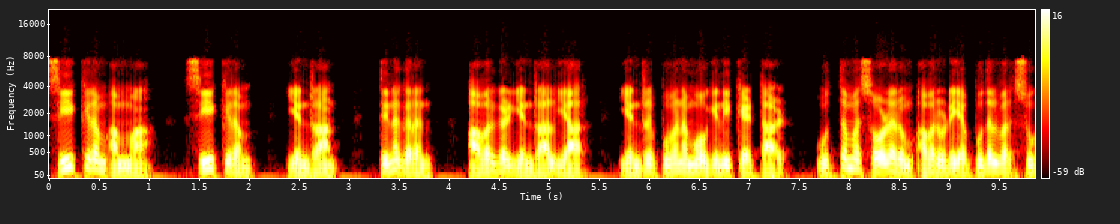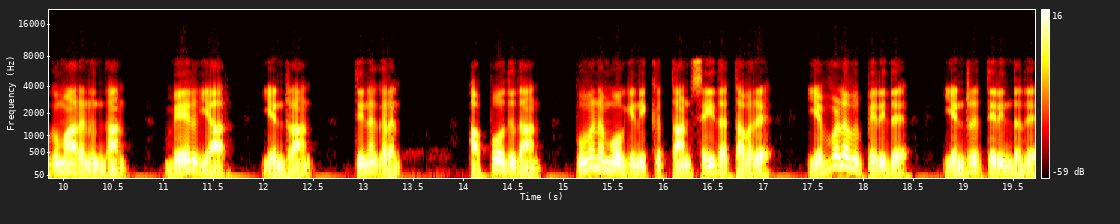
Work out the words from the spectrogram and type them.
சீக்கிரம் அம்மா சீக்கிரம் என்றான். தினகரன் அவர்கள் என்றால் யார்? என்று புவனமோகினி கேட்டாள். உத்தம சோழரும் அவருடைய புதல்வர் சுகுமாரனும்தான் வேறு யார்? என்றான் தினகரன். அப்போதுதான் புவனமோகினிக்கு தான் செய்த தவறு எவ்வளவு பெரிது என்று தெரிந்தது.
